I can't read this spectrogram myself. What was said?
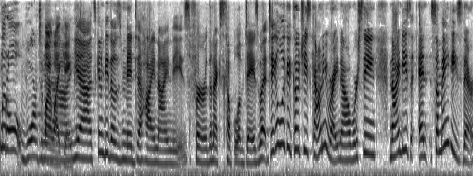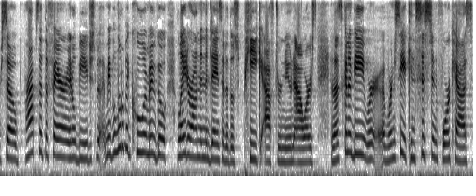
a little warm to yeah, my liking. Yeah, it's going to be those mid to high 90s for the next couple of days. But take a look at Cochise County right now. We're seeing 90s and some 80s there. So perhaps at the fair, it'll be just maybe a little bit cooler, maybe go later on in the day instead of those peak afternoon hours. And that's going to be, we're, we're going to see a consistent forecast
